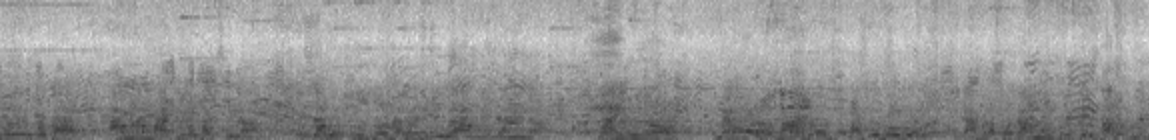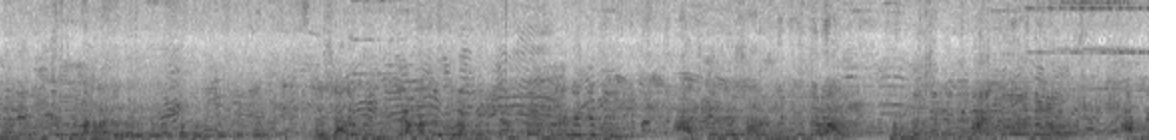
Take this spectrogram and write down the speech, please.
জোরের কথা, আমরা মাটিও পাচ্ছি না। এটা আবার কোন ধরনের লীলা আমি জানি না। মাননীয় পাশে বলব যে আমরা প্রধানমন্ত্রীকে স্মারকলিপি দিয়েছি বাংলাদেশ অরিজিনাল পরিষদ থেকে। সেই স্মারকলিপিতে আমাদের পুরো বৃত্তান্ত আমরা রেখেছি। আজকে যে স্মারকলিপি দেওয়ার পূর্ণতি নীতিবাহিত হয়ে গেল। আপনি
